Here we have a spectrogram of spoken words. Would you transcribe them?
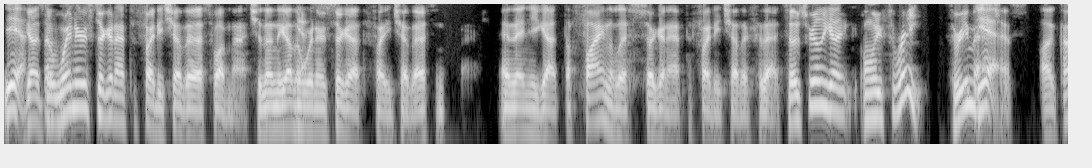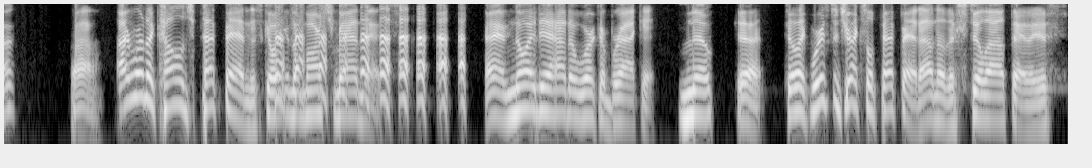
Yeah. You got the winners; they're going to have to fight each other. That's one match, and then the other Yes. winners they're going to have to fight each other. That's another match. And then you got the finalists are going to have to fight each other for that. So it's really like only three, three Yeah. matches. Okay. Wow! I run a college pep band that's going into March Madness. I have no idea how to work a bracket. nope. Yeah. They're like, where's the Drexel Pep band? I don't know. They're still out there. They just,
